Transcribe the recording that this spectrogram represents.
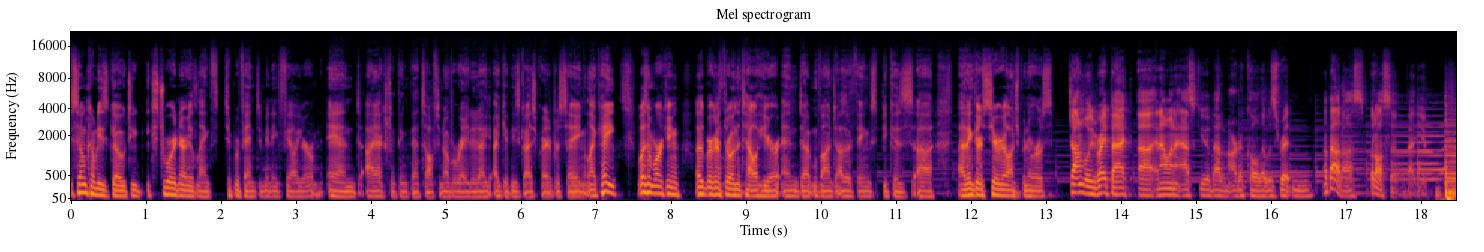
Some companies go to extraordinary lengths to prevent admitting failure. And I actually think that's often overrated. I, I give these guys credit for saying, like, hey, wasn't working. We're going to throw in the towel here and uh, move on to other things because uh, I think they're serial entrepreneurs. John, we'll be right back. Uh, and I want to ask you about an article that was written about us, but also about you.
